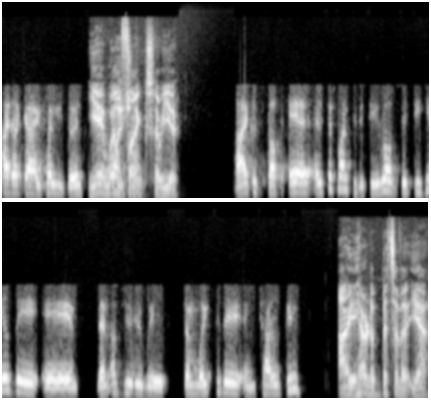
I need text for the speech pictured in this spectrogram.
Hi there, guys. How you doing? Yeah, well, Hi, Sean. thanks. How are you? I good stuff. Uh, I just wanted to see, Rob, did you hear the, um, the interview with Jim White today and Charles Green? I heard a bit of it. Yeah.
